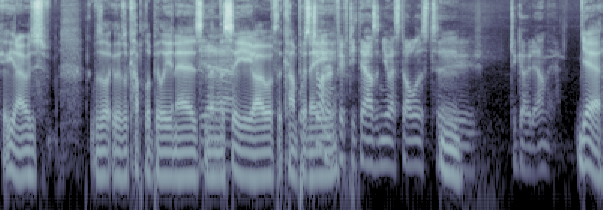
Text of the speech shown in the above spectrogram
you know it was. It was like there was a couple of billionaires and then the CEO of the company. two hundred fifty thousand US dollars to Hmm. to go down there. Yeah,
